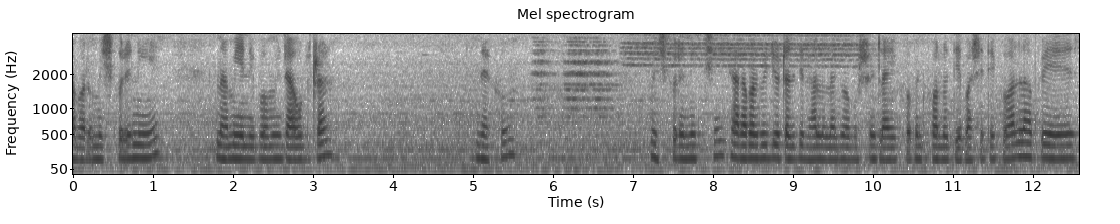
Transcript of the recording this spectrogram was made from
আবারও মিশ করে নিয়ে নামিয়ে নেব আমি ডাউলটা। দেখো, মিশ করে নিচ্ছি। আর আমার ভিডিওটা যদি ভালো লাগে অবশ্যই লাইক কমেন্ট ফলো দিয়ে পাশে থেকো। আল্লাহ হাফেজ।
